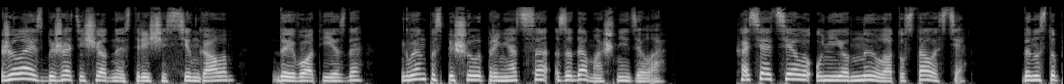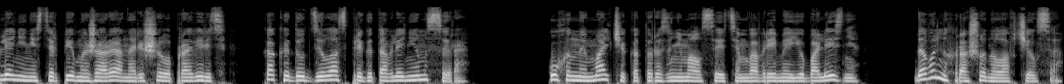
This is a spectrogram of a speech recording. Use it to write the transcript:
Желая избежать еще одной встречи с Сингалом до его отъезда, Гвен поспешила приняться за домашние дела. Хотя тело у нее ныло от усталости, до наступления нестерпимой жары она решила проверить, как идут дела с приготовлением сыра. Кухонный мальчик, который занимался этим во время ее болезни, довольно хорошо наловчился.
